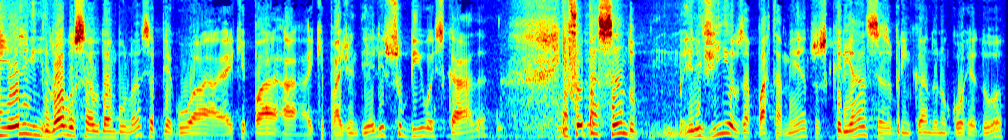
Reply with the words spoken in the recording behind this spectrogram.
E ele logo saiu da ambulância, pegou a, equipa a equipagem dele, subiu a escada e foi passando. Ele via os apartamentos, crianças brincando no corredor,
